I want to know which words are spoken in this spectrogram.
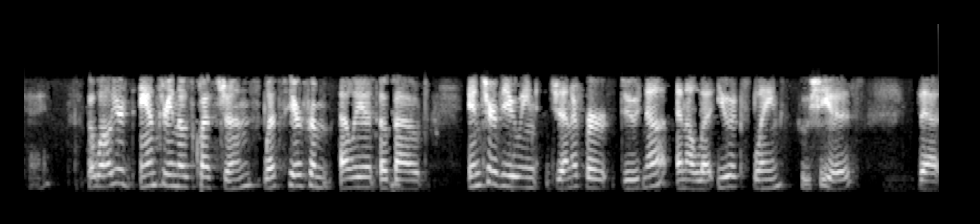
Okay. But while you're answering those questions, let's hear from Elliot about interviewing Jennifer Doudna, and I'll let you explain who she is, that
